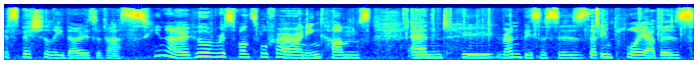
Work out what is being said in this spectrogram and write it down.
especially those of us, you know, who are responsible for our own incomes and who run businesses that employ others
